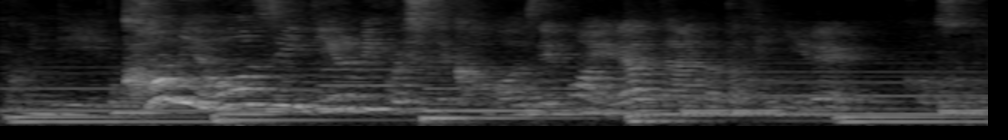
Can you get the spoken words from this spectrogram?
quindi come osi dirmi queste cose? Poi in realtà è andata a finire così.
